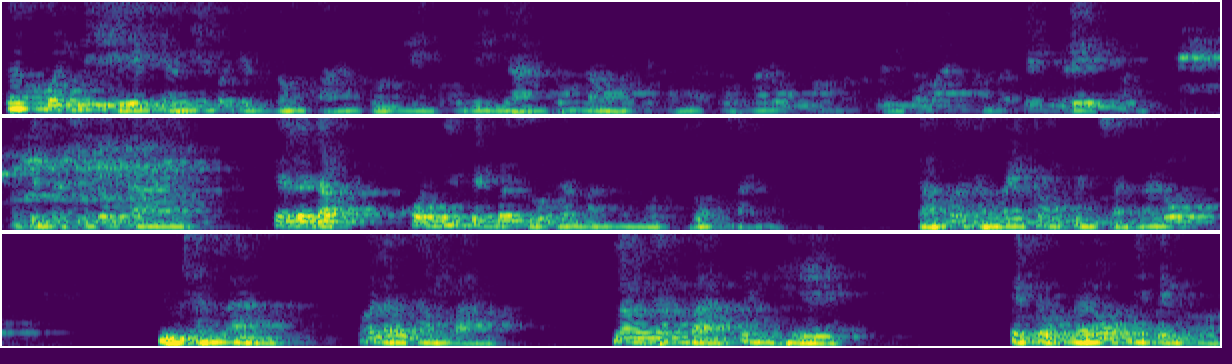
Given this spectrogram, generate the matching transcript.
ถ้าคนที่เห็นอย่างนี้ก็จะสงสารตัวเองวิญญาณของเราก็จะทำให้ตกนรกบ้างมาขึ้นสวรรค์มาเป็นเปรตมาเป็นนสุรกาย แต่ระดับ คนที่เป็นพระโสดาบันหมดสงสัย ถามว่าทำไมต้องเป็นสัตว์นรก อยู่ชั้นล่าง เพราะเราทำบาปเราทำบาปเป็นเหตุไปตกนรกนี่เป็นผล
